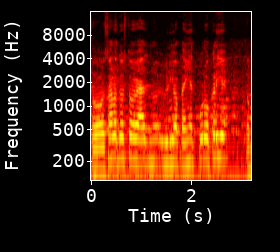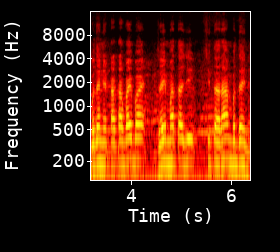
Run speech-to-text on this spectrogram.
તો ચાલો દોસ્તો, હવે આજનો વીડિયો આપણે અહીંયા પૂરો કરીએ. તો બધાને ટાટા બાય બાય. જય માતાજી સીતારામ બધાને.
